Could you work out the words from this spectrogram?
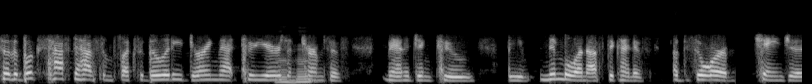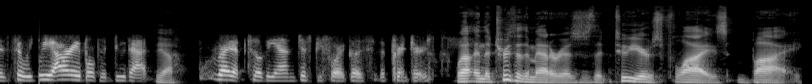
So the books have to have some flexibility during that two years Mhm. in terms of managing to be nimble enough to kind of absorb changes. So we, we are able to do that Yeah. right up till the end, just before it goes to the printers. Well, and the truth of the matter is, is that two years flies by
